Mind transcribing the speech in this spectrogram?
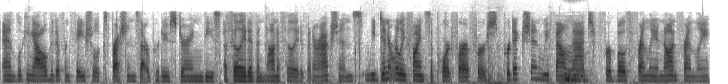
and looking at all the different facial expressions that were produced during these affiliative and non-affiliative interactions, we didn't really find support for our first prediction. We found mm-hmm. that for both friendly and non-friendly,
